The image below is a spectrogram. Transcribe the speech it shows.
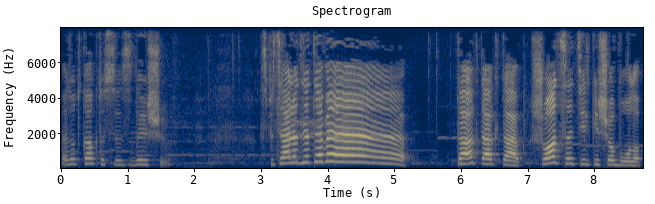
Я тут кактуси знищую. Спеціально для тебе. Так, так, так. Що це тільки що було?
